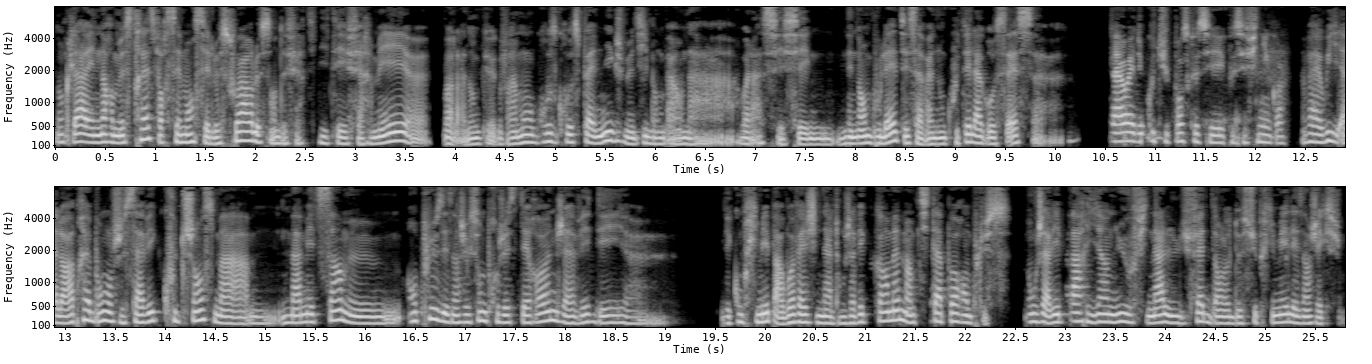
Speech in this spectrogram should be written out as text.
Donc là, énorme stress. Forcément, c'est le soir, le centre de fertilité est fermé. Euh, voilà, donc euh, vraiment grosse grosse panique. Je me dis bon bah on a voilà, c'est c'est une énorme boulette et ça va nous coûter la grossesse. Euh. Ah ouais, du coup, tu penses que c'est que c'est fini quoi Bah oui. Alors après, bon, je savais que coup de chance, ma ma médecin me, en plus des injections de progestérone, j'avais des des comprimés par voie vaginale. Donc j'avais quand même un petit apport en plus. Donc j'avais pas rien eu au final du fait de supprimer les injections.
